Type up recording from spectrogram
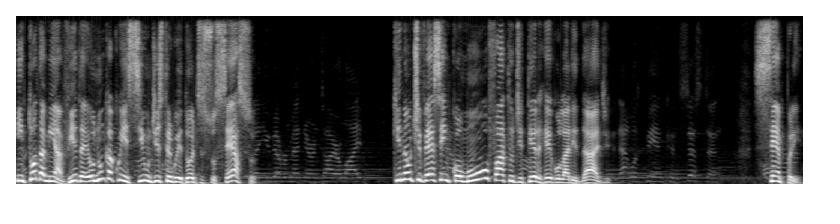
Em toda a minha vida, eu nunca conheci um distribuidor de sucesso que não tivesse em comum o fato de ter regularidade. Sempre,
